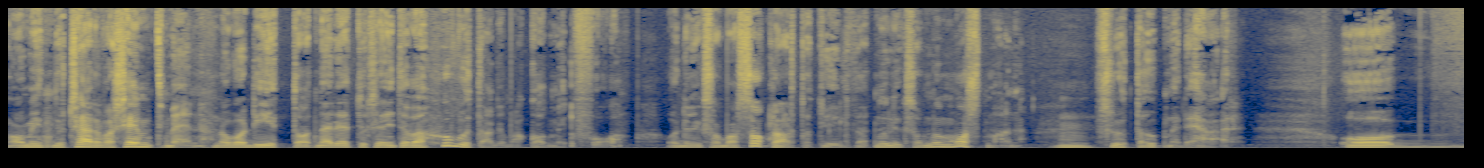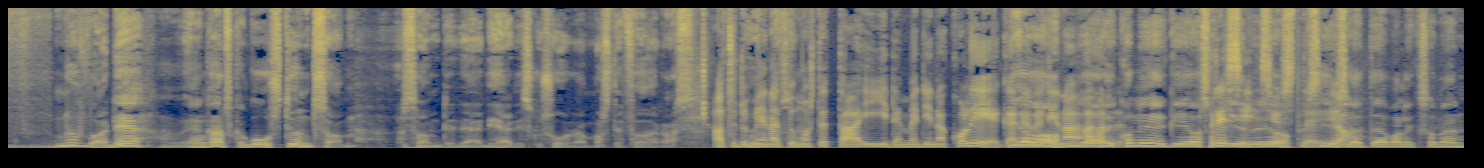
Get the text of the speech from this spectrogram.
om inte nu kärva skämt men något ditåt när det inte överhuvudtaget var kommit få. Och det liksom var så klart och tydligt att nu, liksom, nu måste man mm. sluta upp med det här. Och nu var det en ganska god stund som som det där, de här diskussionerna måste föras. Alltså du menar att du måste ta i det med dina kollegor? Ja, eller dina, ja kollegor och så precis, vidare. Ja, precis, ja. Att det var liksom en,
